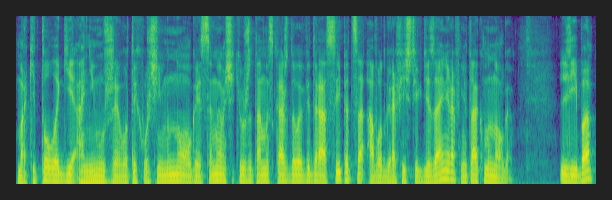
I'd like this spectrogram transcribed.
маркетологи, они уже, вот их очень много, СММщики уже там из каждого ведра сыпятся, а вот графических дизайнеров не так много. Либо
